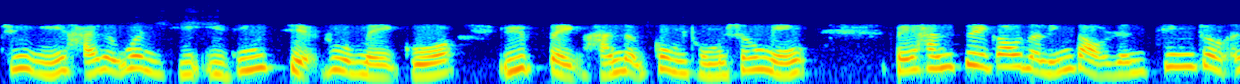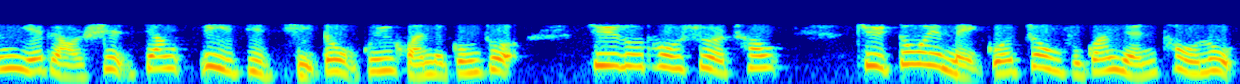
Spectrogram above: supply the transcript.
军遗骸的问题已经写入美国与北韩的共同声明。”北韩最高的领导人金正恩也表示将立即启动归还的工作。据路透社称，据多位美国政府官员透露，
